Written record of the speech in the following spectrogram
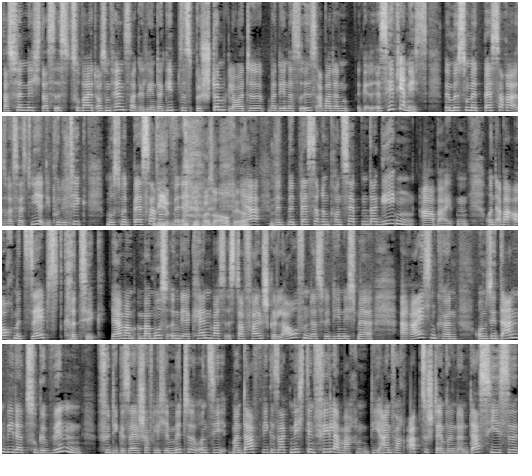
Das finde ich, das ist zu weit aus dem Fenster gelehnt. Da gibt es bestimmt Leute, bei denen das so ist, aber dann, es hilft ja nichts. Wir müssen mit besserer, also was heißt wir? Die Politik muss mit besseren, wir, mit, auch, ja. ja, mit, mit besseren Konzepten dagegen arbeiten. Und aber auch mit Selbstkritik. Ja, man, man muss irgendwie erkennen, was ist da falsch gelaufen, dass wir die nicht mehr erreichen können, um sie dann wieder zu gewinnen für die gesellschaftliche Mitte und sie, man darf, wie gesagt, nicht den Fehler machen, die einfach abzustempeln, denn das hieße,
